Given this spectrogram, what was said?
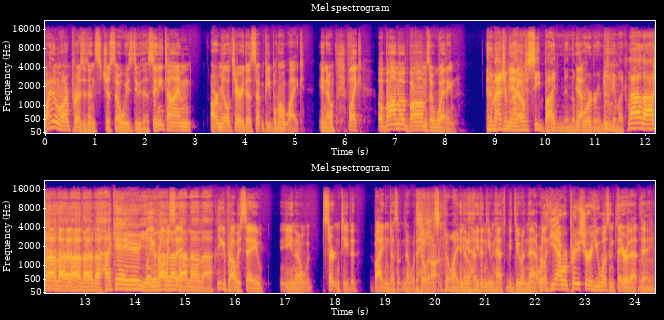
why don't our presidents just always do this? Anytime our military does something people don't like, you know, like Obama bombs a wedding. And imagine, You I know? can just see Biden in the Yeah. boardroom just being like, la, la, la, la, la, la, la. I can't hear you. Well, you la, la, say- la, la, la. You could probably say, you know, with certainty that Biden doesn't know what's going on. no You know, idea. he didn't even have to be doing that. We're like, yeah, we're pretty sure he wasn't there that day. Mm-hmm.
